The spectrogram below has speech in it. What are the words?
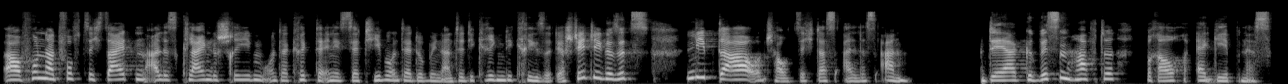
auf 150 Seiten alles klein geschrieben und da kriegt der Initiative und der Dominante, die kriegen die Krise. Der Stetige sitzt lieb da und schaut sich das alles an. Der Gewissenhafte braucht Ergebnis.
